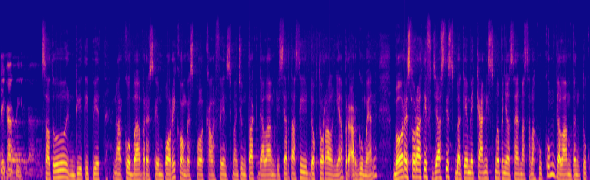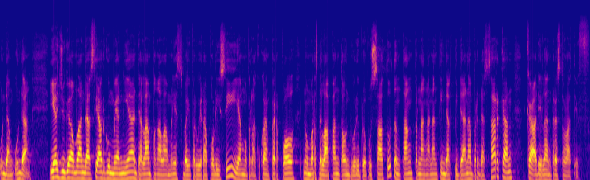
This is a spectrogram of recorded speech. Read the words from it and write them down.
TKP. Satu ditipit narkoba Bareskrim Polri, Kombes Pol Calvin Simanjuntak dalam disertasi doktoralnya berargumen bahwa restoratif justice sebagai mekanisme penyelesaian masalah hukum dalam bentuk undang-undang. Ia juga melandasi argumennya dalam pengalamannya sebagai perwira polisi yang memperlakukan Perpol nomor 8 tahun 2021 tentang penanganan tindak pidana berdasarkan keadilan restoratif.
